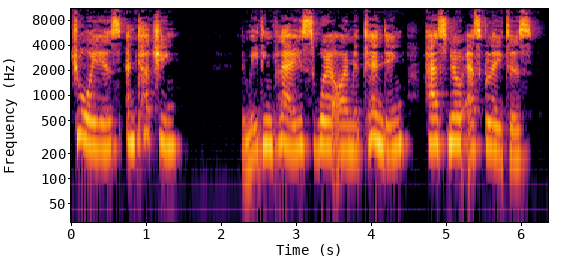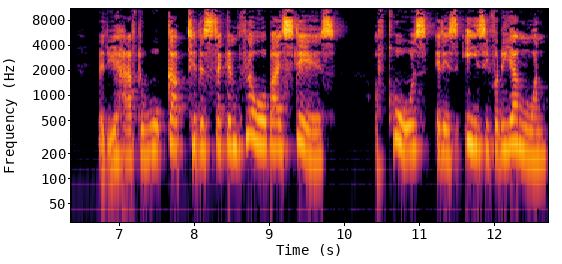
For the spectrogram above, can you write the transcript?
joyous, and touching. The meeting place where I'm attending has no escalators, but you have to walk up to the second floor by stairs. Of course, it is easy for the young one,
